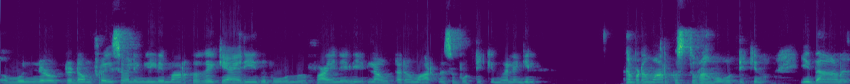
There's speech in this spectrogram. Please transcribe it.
മുന്നോട്ട് ഡംഫ്രൈസോ അല്ലെങ്കിൽ ഡിമാർക്കൊക്കെ ക്യാരി ചെയ്ത് പോകുന്നു. ഫൈനലി ലൗട്ടറോ മാർക്കസ് പൊട്ടിക്കുന്നു. അല്ലെങ്കിൽ നമ്മുടെ മാർക്കസ് തുറാമോ പൊട്ടിക്കുന്നു. ഇതാണ്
